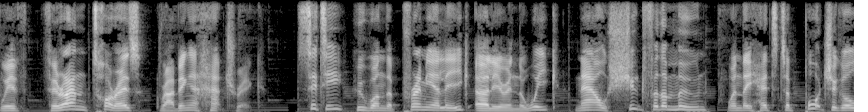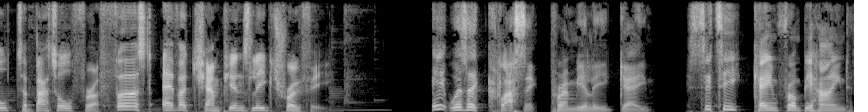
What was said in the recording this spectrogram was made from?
with Ferran Torres grabbing a hat trick. City, who won the Premier League earlier in the week, now shoot for the moon when they head to Portugal to battle for a first ever Champions League trophy. It was a classic Premier League game. City came from behind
